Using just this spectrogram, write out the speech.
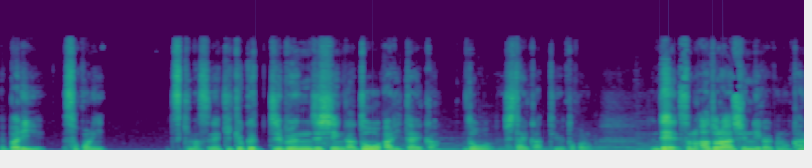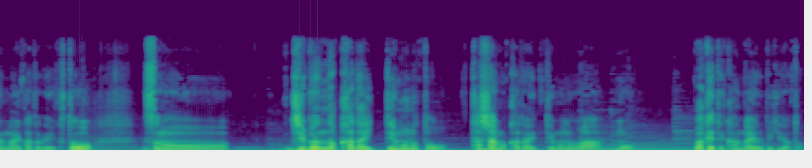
やっぱりそこにつきますね。結局自分自身がどうありたいかどうしたいかっていうところ。でそのアドラー心理学の考え方でいくとその自分の課題っていうものと他者の課題っていうものはもう分けて考えるべきだと、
